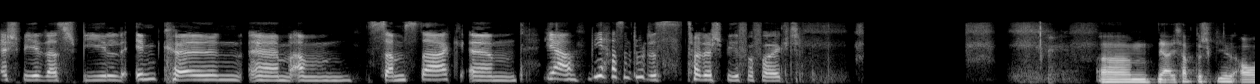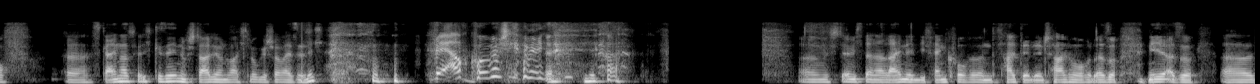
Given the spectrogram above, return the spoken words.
Beispiel das Spiel in Köln ähm, am Samstag. Ähm, ja, wie hast du das tolle Spiel verfolgt? Ähm, ja, ich habe das Spiel auf äh, Sky natürlich gesehen. Im Stadion war ich logischerweise nicht. Wäre auch komisch gewesen. ja, ähm, ich stelle mich dann alleine in die Fankurve und halte den Schal hoch oder so. Nee, also äh,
